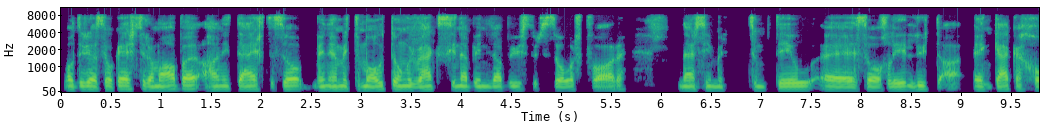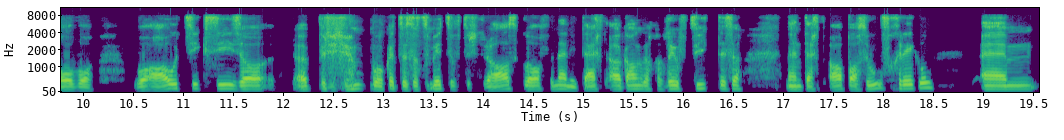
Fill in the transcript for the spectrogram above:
Oder ja, so gestern am Abend habe ich gedacht, so, wenn ich mit dem Auto unterwegs bin, dann bin ich da bei uns durchs Dorf gefahren. Dann sind mir zum Teil äh, so ein bisschen Leute entgegengekommen, die die alt waren, so, jemand ist so mit auf der Straße gelaufen. Dann ich dachte, ah, geh doch ein bisschen auf die Seite. So. Dann dachte ich, ah, pass auf, Kriegel. Ähm,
